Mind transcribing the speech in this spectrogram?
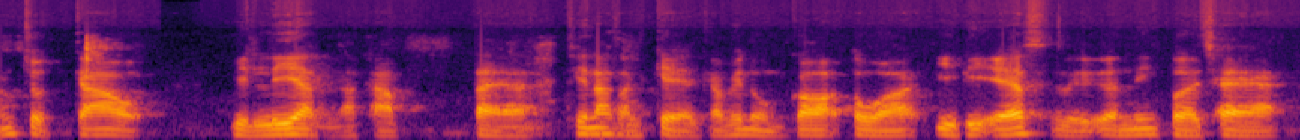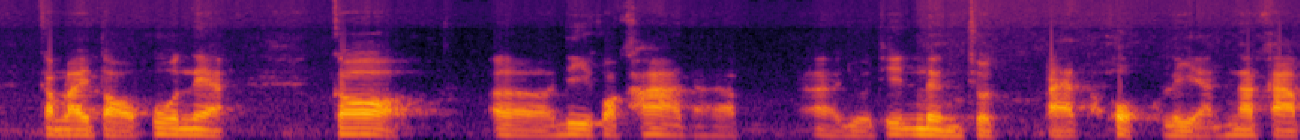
13.9 billion นะครับ แต่ที่น่าสังเกตครับพี่หนุ่มก็ตัว EPS หรือ Earning per share กำไรต่อหุ้นเนี่ยก็ดีกว่าคาดนะครับอยู่ที่ 1.86 เหรียญนะครับ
